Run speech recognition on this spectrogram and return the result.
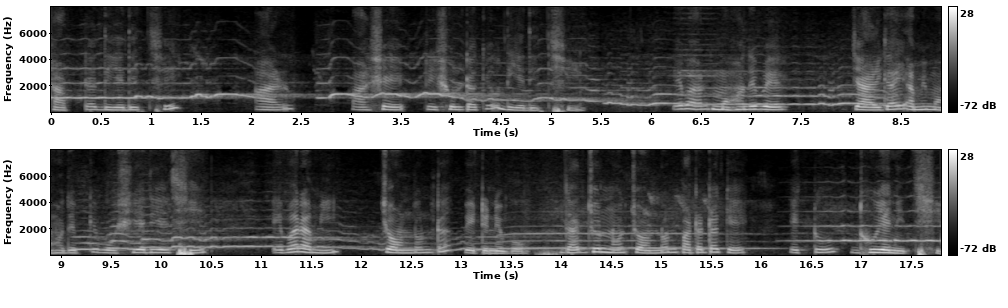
সাপটা দিয়ে দিচ্ছি আর পাশে ত্রিশূলটাকেও দিয়ে দিচ্ছি। এবার মহাদেবের জায়গায় আমি মহাদেবকে বসিয়ে দিয়েছি। এবার আমি চন্দনটা পেটে নেব। যার জন্য চন্দন পাটাটাকে একটু ধুয়ে নিচ্ছি।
